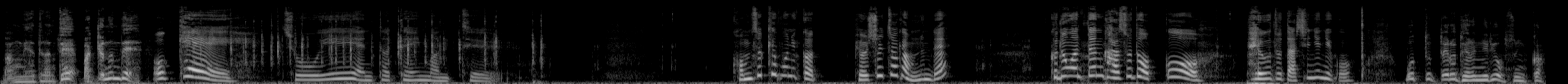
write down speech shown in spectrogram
막내 아들한테 맡겼는데 오케이. 조이 엔터테인먼트. 검색해보니까 별 실적이 없는데? 그동안 뜬 가수도 없고 배우도 다 신인이고 뭐 뜻대로 되는 일이 없으니까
